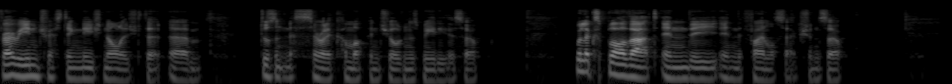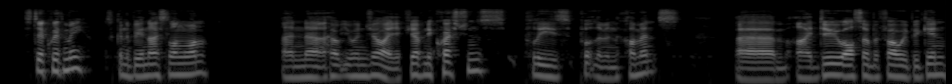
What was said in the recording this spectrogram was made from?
very interesting niche knowledge that um, doesn't necessarily come up in children's media. So we'll explore that in the in the final section. So stick with me; it's going to be a nice long one and uh, I hope you enjoy. If you have any questions, please put them in the comments. Um, I do also, before we begin,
